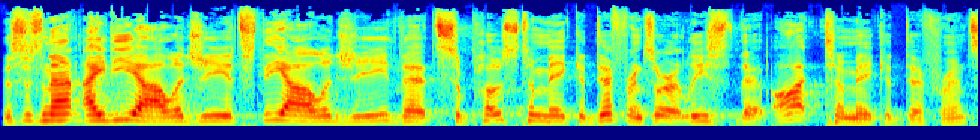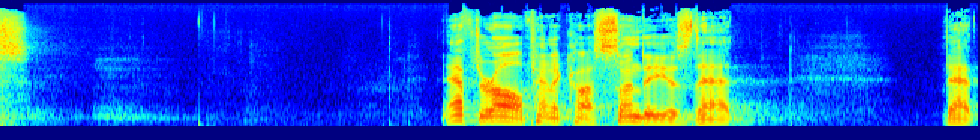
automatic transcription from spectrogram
This is not ideology, it's theology that's supposed to make a difference, or at least that ought to make a difference. After all, Pentecost Sunday is that, that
